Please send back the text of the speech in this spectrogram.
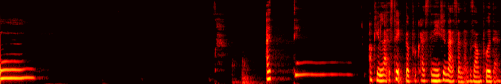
Mm. I think. Okay, let's take the procrastination as an example then.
